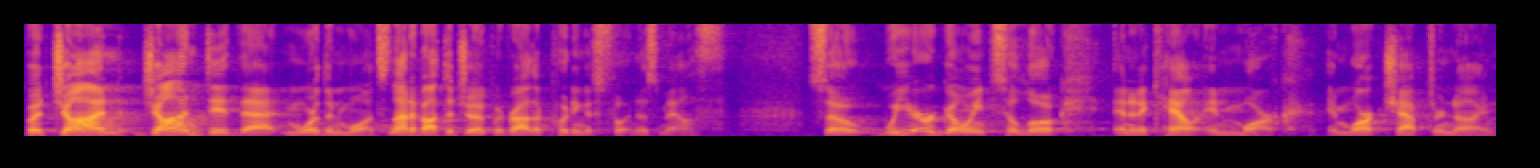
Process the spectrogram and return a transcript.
But John, John did that more than once, not about the joke, but rather putting his foot in his mouth. So we are going to look at an account in Mark, in Mark chapter 9.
